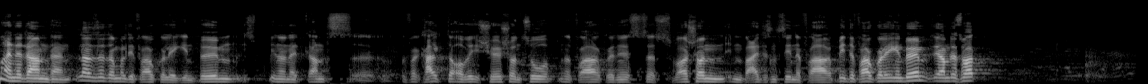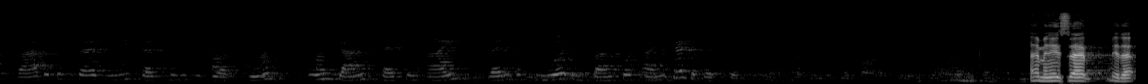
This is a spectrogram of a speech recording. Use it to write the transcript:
meine Damen und Herren, lassen Sie doch einmal die Frau Kollegin Böhm. Ich bin noch nicht ganz äh, verkalkt, aber ich höre schon zu, ob eine Frage drin ist. Das war schon im weitesten Sinne eine Frage. Bitte, Frau Kollegin Böhm, Sie haben das Wort. Herr Minister, bitte.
